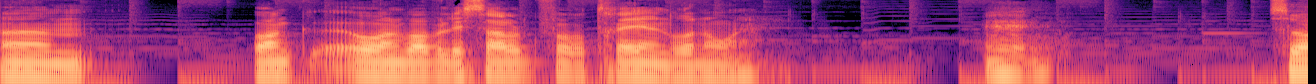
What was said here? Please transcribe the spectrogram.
Um, og, han, og han var vel i salg for 300 og noe. Mm. Så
